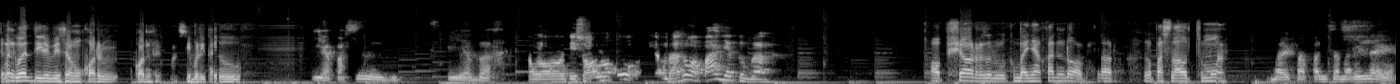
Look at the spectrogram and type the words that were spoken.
Cuman gue tidak bisa mengkonfirmasi berita itu. Iya pasti. Iya bah kalau di Solo tuh yang baru apa aja tuh bang? Offshore kebanyakan tuh offshore. Lepas laut semua. Balik papan Samarinda ya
